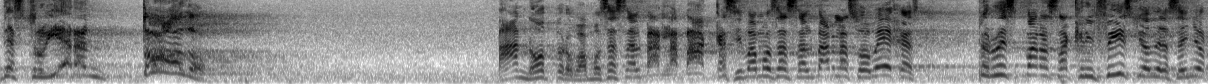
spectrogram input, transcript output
destruyeran todo. Ah, no, pero vamos a salvar las vacas y vamos a salvar las ovejas. Pero es para sacrificio del Señor.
